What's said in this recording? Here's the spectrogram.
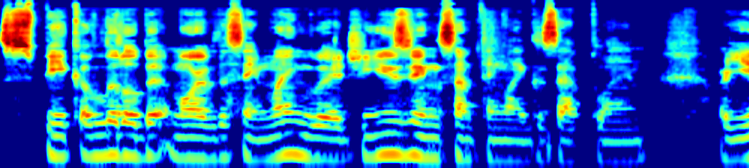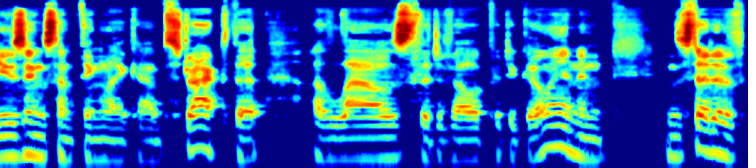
speak a little bit more of the same language using something like Zeplin or using something like Abstract that allows the developer to go in and instead of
